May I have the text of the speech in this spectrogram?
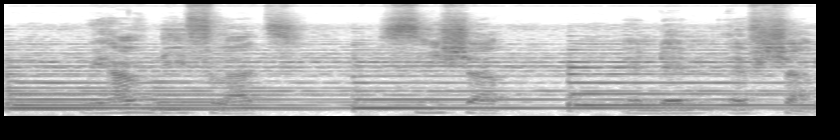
we have B flat, C sharp, and then F sharp.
